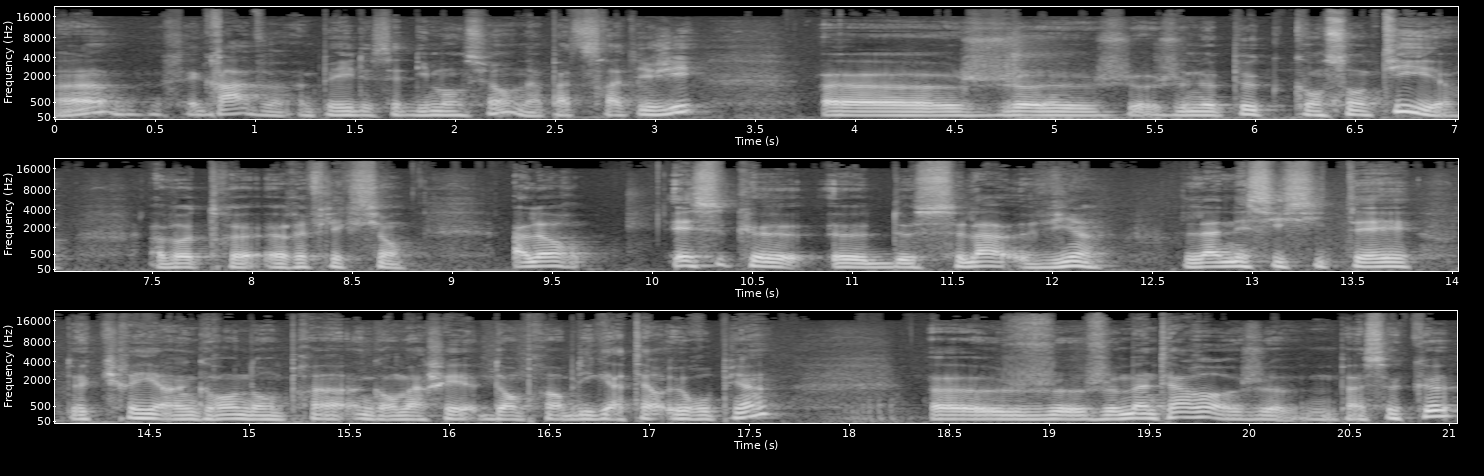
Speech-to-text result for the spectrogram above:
Hein, c'est grave, un pays de cette dimension, n'a pas de stratégie. Euh, je, ne peux consentir à votre réflexion. Alors, est-ce que euh, de cela vient la nécessité de créer un grand, emprunt, un grand marché d'emprunt obligataire européen? Euh, Je, m'interroge, parce que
